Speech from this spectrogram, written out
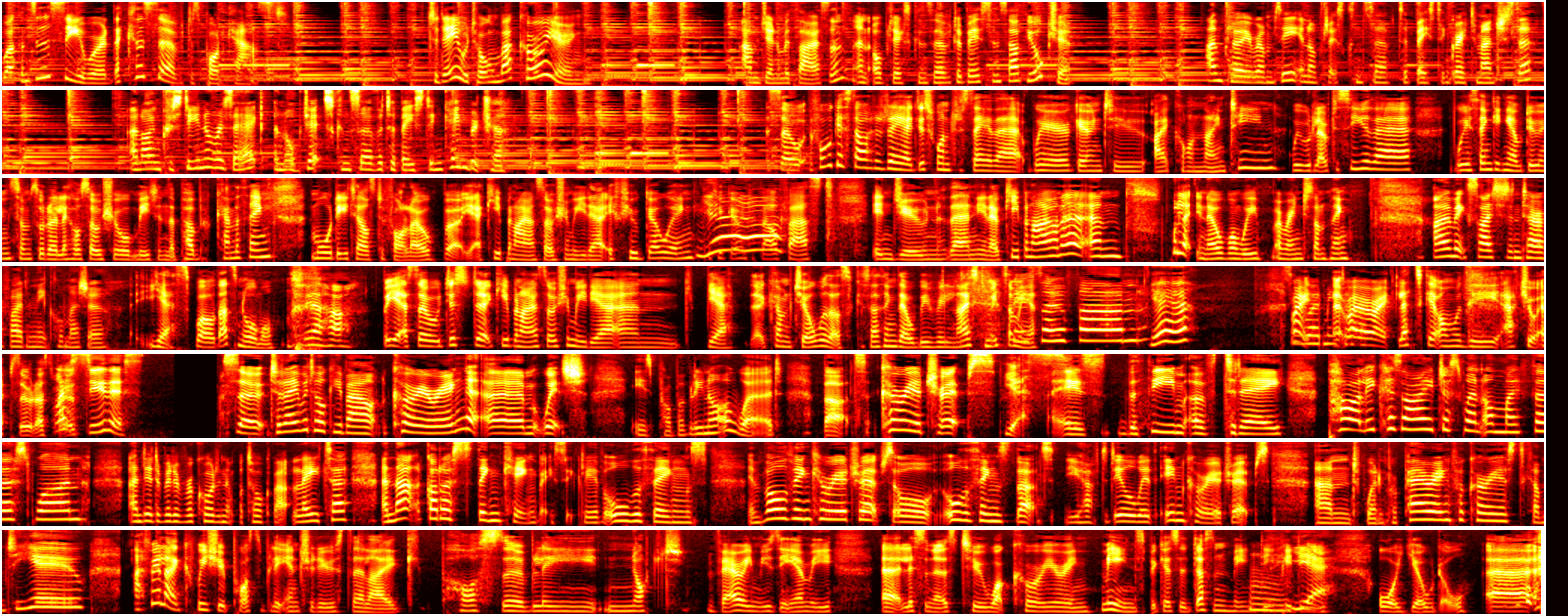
Welcome to the C Word, the Conservators podcast. Today we're talking about couriering. I'm Jenna Mathiasson, an objects conservator based in South Yorkshire. I'm Kloe Rumsey, an objects conservator based in Greater Manchester. And I'm Christina Rozeik, an objects conservator based in Cambridgeshire. So, before we get started today, I just wanted to say that we're going to Icon 19. We would love to see you there. We're thinking of doing some sort of little social meet in the pub kind of thing. More details to follow, but yeah, keep an eye on social media. If you're going, if you're going to Belfast in June, then you know keep an eye on it, and we'll let you know when we arrange something. I'm excited and terrified in equal measure. Yes, well, that's normal. Yeah. But yeah, so just uh, keep an eye on social media and yeah, uh, come chill with us because I think that would be really nice to meet some of you. So fun. Yeah. So Right, where'd we go? right, right, right. Let's get on with the actual episode, I suppose. Let's do this. So today we're talking about couriering, um, which is probably not a word, but courier trips Yes. is the theme of today. Partly because I just went on my first one and did a bit of recording that we'll talk about later, and that got us thinking basically of all the things involving courier trips or all the things that you have to deal with in courier trips, and when preparing for couriers to come to you. I feel like we should possibly introduce the like possibly not very museumy uh, listeners to what couriering means because it doesn't mean DPD Mm, yeah. Or yodel. Uh,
